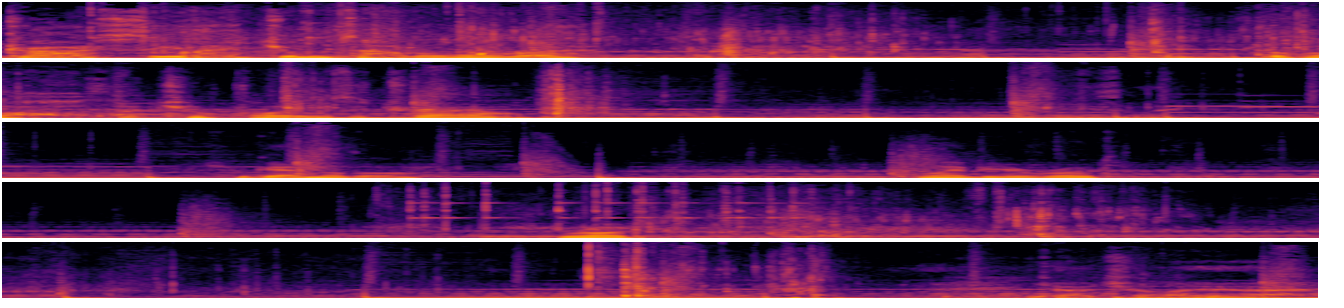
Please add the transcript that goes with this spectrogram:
God, see that jumped out of the water. Oh, that chub thought it was a trout. Easily. Should we get another one? Maybe a rudd. Rudd. Catch you later.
